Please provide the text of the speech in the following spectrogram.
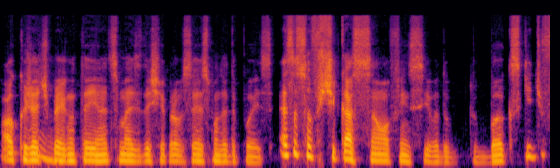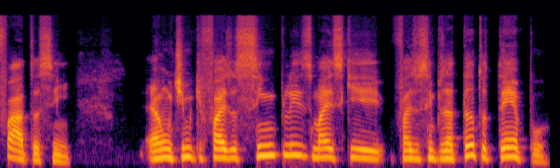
algo que eu já te hum. perguntei antes, mas deixei para você responder depois. Essa sofisticação ofensiva do, do, Bucks, que de fato, assim, é um time que faz o simples, mas que faz o simples há tanto tempo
